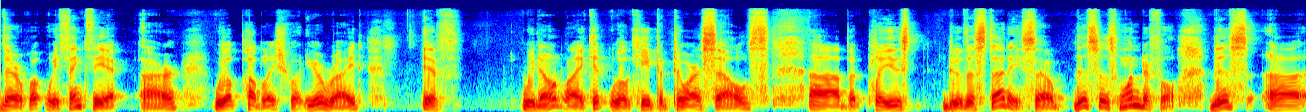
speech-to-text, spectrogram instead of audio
they're what we think they are, we'll publish what you write. If we don't like it, we'll keep it to ourselves, uh, but please do the study. So this was wonderful. This uh,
